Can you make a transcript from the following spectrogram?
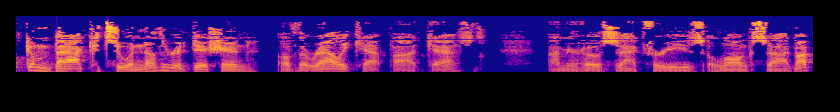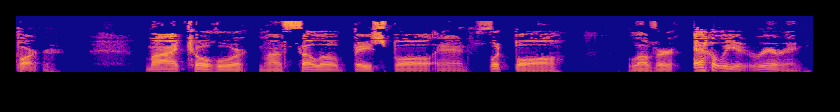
Welcome back to another edition of the Rally Cap podcast. I'm your host, Zach Faries, alongside my partner, my cohort, my fellow baseball and football lover, Elliot Rearing,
